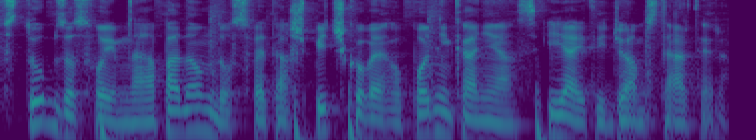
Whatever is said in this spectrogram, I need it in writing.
Vstup so svojím nápadom do sveta špičkového podnikania z EIT Jumpstarter.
